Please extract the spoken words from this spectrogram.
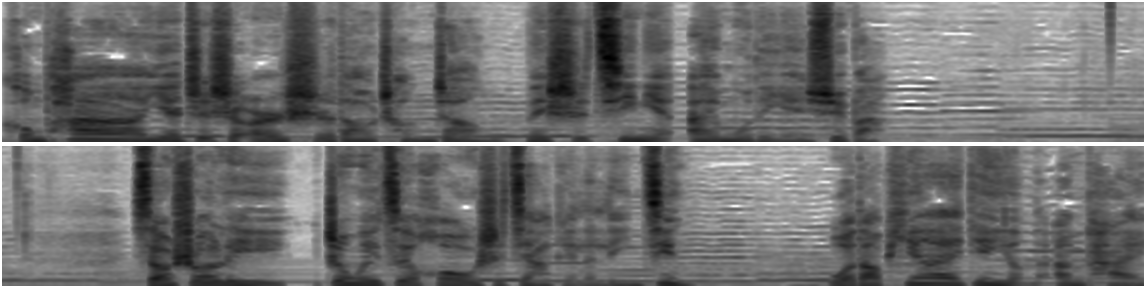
恐怕也只是儿时到成长那十七年爱慕的延续吧。小说里，郑薇最后是嫁给了林静，我倒偏爱电影的安排。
